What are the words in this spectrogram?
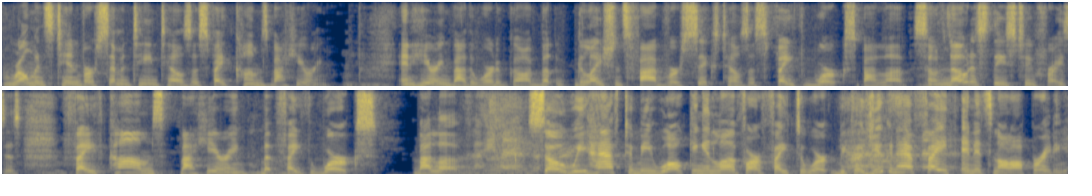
Romans 10, verse 17 tells us faith comes by hearing, and hearing by the word of God. But Galatians 5, verse 6 tells us faith works by love. So notice these two phrases. Faith comes by hearing, but faith works by love. So we have to be walking in love for our faith to work because you can have faith and it's not operating.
